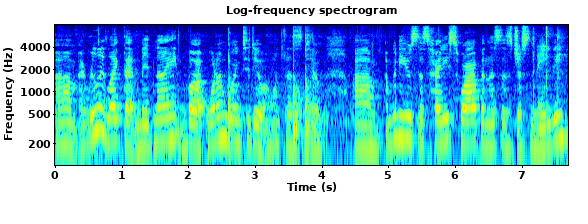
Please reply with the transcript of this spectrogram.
Um, I really like that midnight, but what I'm going to do, I want this too. Um, I'm going to use this Heidi Swapp, and this is just navy.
